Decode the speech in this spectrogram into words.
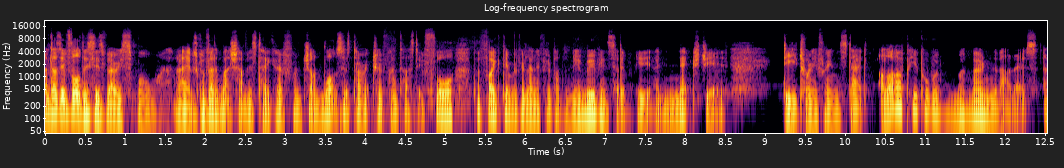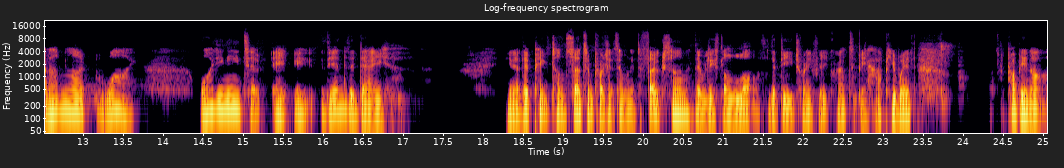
Fantastic Four, this is very small. Uh, it was confirmed that Matt Shakman has taken over from Jon Watts as director of Fantastic Four, but Feige didn't reveal anything about the new movie and said it would be next year D23 instead. A lot of people were, were moaning about this, and I'm like, why? Why do you need to? It, it, at the end of the day, you know, they picked on certain projects they wanted to focus on. They released a lot for the D23 crowd to be happy with. Probably not,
